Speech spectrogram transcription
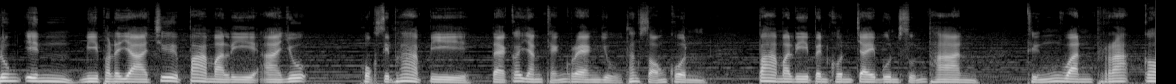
ลุงอินมีภรรยาชื่อป้ามาลีอายุ 65 ปี แต่ก็ยังแข็งแรงอยู่ทั้งสองคน ป้ามาลีเป็นคนใจบุญสุนทาน ถึงวันพระก็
